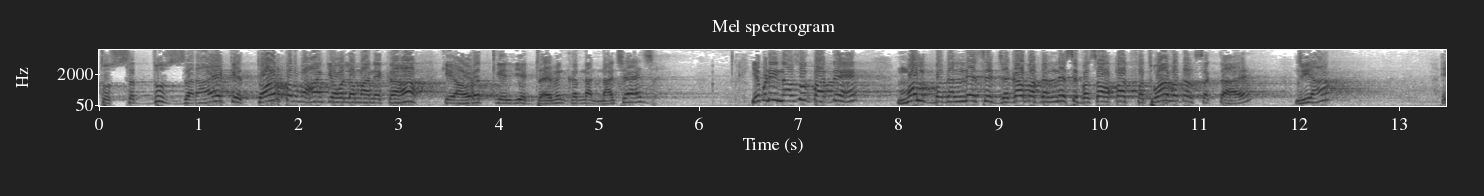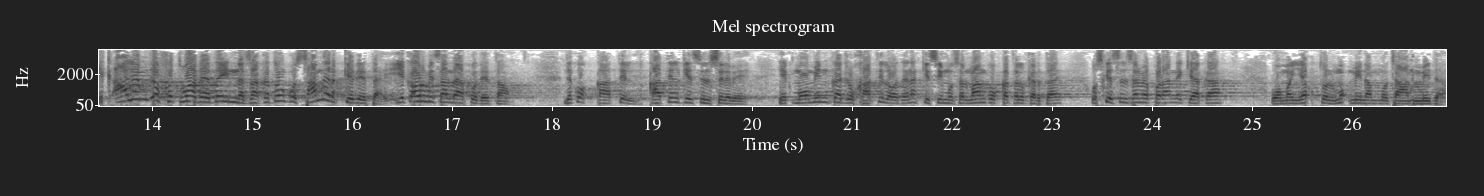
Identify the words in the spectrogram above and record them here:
تو سد الذرائع کے طور پر وہاں کے علماء نے کہا کہ عورت کے لیے ڈرائیونگ کرنا ناجائز ہے۔ یہ بڑی نازک باتیں ہیں۔ ملک بدلنے سے، جگہ بدلنے سے بسا اوقات فتوا بدل سکتا ہے۔ جی ہاں ایک عالم جو فتوا دیتا ہے، ان نزاکتوں کو سامنے رکھ کے دیتا ہے۔ ایک اور مثال میں آپ کو دیتا ہوں۔ دیکھو، قاتل قاتل کے سلسلے میں ایک مومن کا جو قاتل ہوتا ہے نا، کسی مسلمان کو قتل کرتا ہے، اس کے سلسلے میں قرآن نے کیا کہا؟ وہ میں یقت المن متعمدہ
